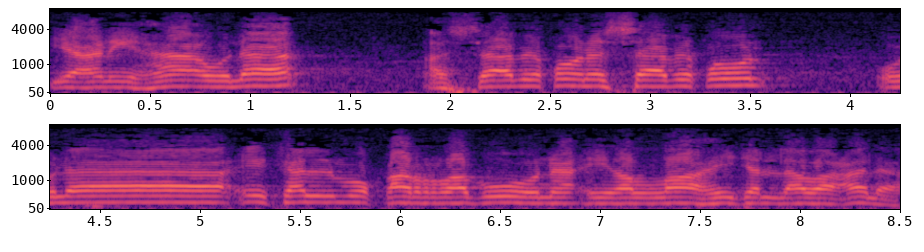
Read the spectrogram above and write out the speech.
يعني هؤلاء السابقون السابقون أولئك المقربون إلى الله جل وعلا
